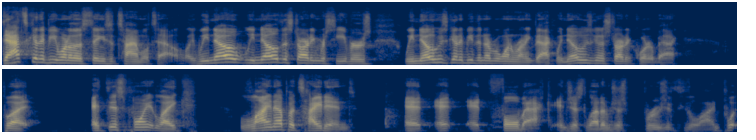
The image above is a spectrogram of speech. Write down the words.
that's going to be one of those things that time will tell. Like we know, we know the starting receivers. We know who's going to be the number one running back. We know who's going to start at quarterback. But at this point, like line up a tight end at at at fullback and just let him just bruise it through the line. Put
